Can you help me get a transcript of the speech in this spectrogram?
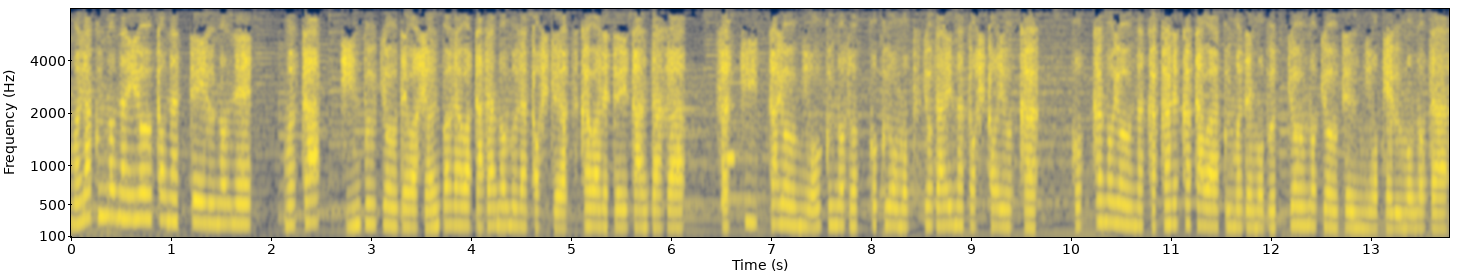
麻薬の内容となっているのね。また、ヒンドゥー教ではシャンバラはただの村として扱われていたんだが、さっき言ったように多くの属国を持つ巨大な都市というか、国家のような書かれ方はあくまでも仏教の経典におけるものだ。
